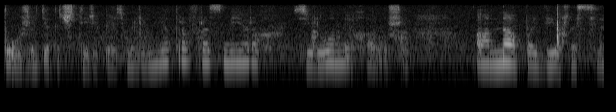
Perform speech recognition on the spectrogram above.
тоже где-то 4-5 миллиметров в размерах, зеленые, хорошие. А на поверхности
